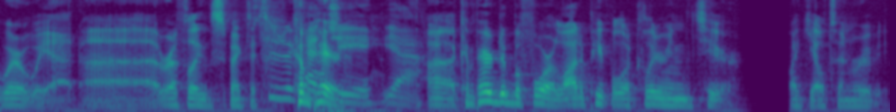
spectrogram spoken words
where are we at? Uh, roughly expected. Sudo Compared, Kenji, yeah. uh, compared to before, a lot of people are clearing the tier, like Yelta and Ruby.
